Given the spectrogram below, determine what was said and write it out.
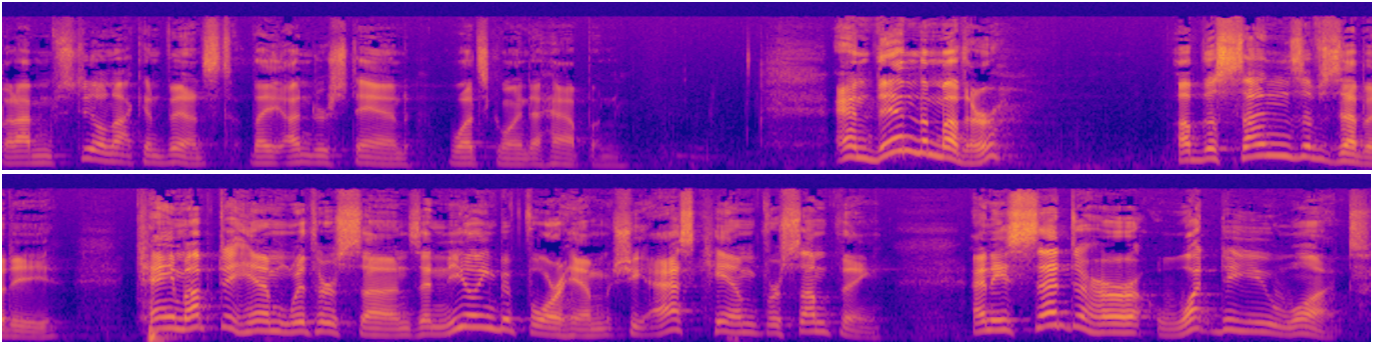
But I'm still not convinced they understand what's going to happen. And then the mother, of the sons of Zebedee came up to him with her sons, and kneeling before him, she asked him for something. And he said to her, What do you want?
